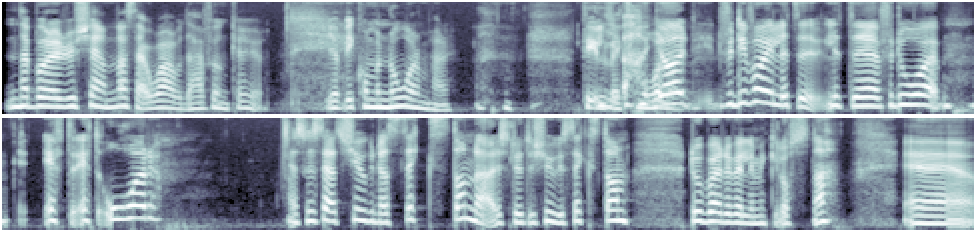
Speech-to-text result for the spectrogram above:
När började du känna så här, wow, det här funkar ju? Ja, vi kommer nå de här tillväxtmålen. Ja, för det var ju lite, lite, för då efter ett år jag skulle säga att 2016, där, slutet 2016, då började väldigt mycket lossna. Eh,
